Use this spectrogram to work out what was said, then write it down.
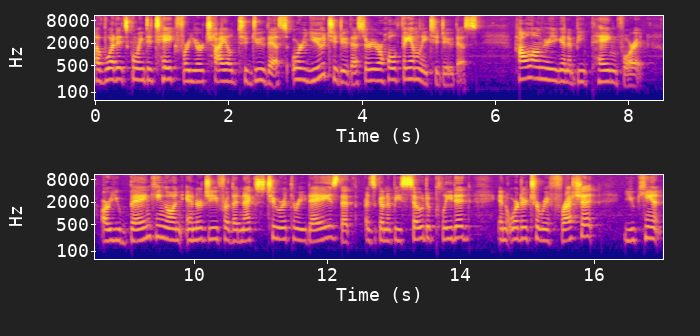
of what it's going to take for your child to do this, or you to do this, or your whole family to do this. How long are you going to be paying for it? Are you banking on energy for the next two or three days that is going to be so depleted in order to refresh it you can't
